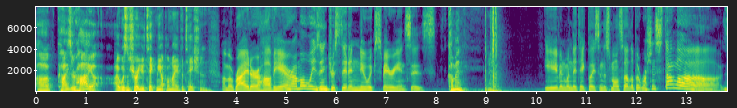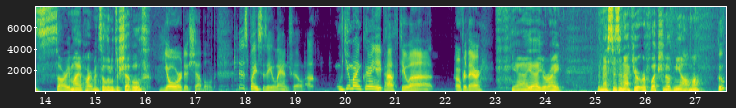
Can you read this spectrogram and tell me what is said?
Uh, Kaiser, hi. I- wasn't sure you'd take me up on my invitation. I'm a writer, Javier. I'm always interested in new experiences, Come in. even when they take place in the small cell of a Russian Stella. Sorry, my apartment's a little disheveled. You're disheveled. This place is a landfill. Uh, would you mind clearing a path to, uh, over there? Yeah, yeah, you're right. The mess is an accurate reflection of Miyama. Who?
